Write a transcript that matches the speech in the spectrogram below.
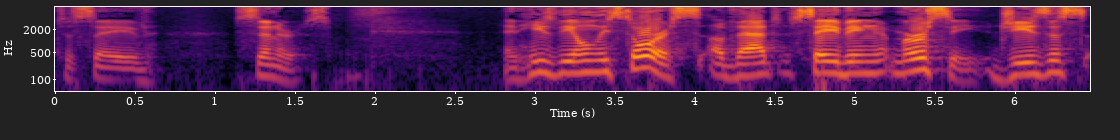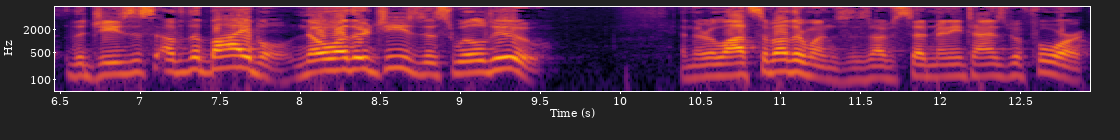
to save sinners. And he's the only source of that saving mercy. Jesus, the Jesus of the Bible. No other Jesus will do. And there are lots of other ones, as I've said many times before.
